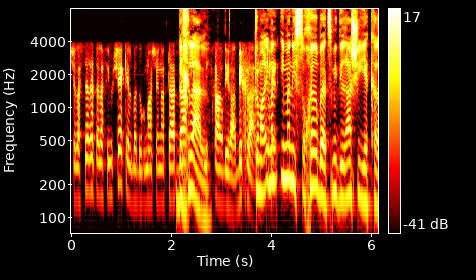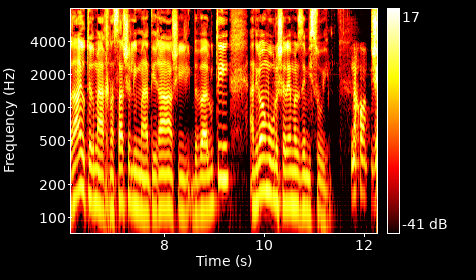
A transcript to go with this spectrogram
של עשרת אלפים שקל בדוגמה שנתת. בכלל. בשכר דירה, בכלל. כלומר, כן. אם, אני, אם אני שוכר בעצמי דירה שהיא יקרה יותר מההכנסה שלי מהדירה שהיא בבעלותי, אני לא אמור לשלם על זה מיסוי. נכון. ש-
